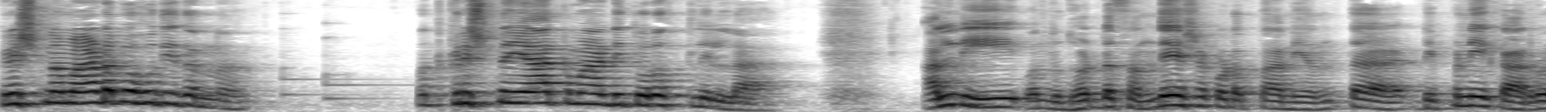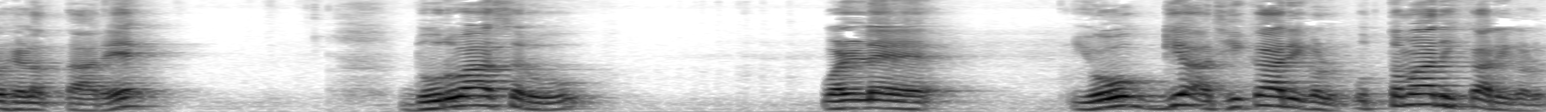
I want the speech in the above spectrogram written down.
ಕೃಷ್ಣ ಮಾಡಬಹುದು ಇದನ್ನು, ಮತ್ತು ಕೃಷ್ಣ ಯಾಕೆ ಮಾಡಿ ತೋರಿಸ್ಲಿಲ್ಲ? ಅಲ್ಲಿ ಒಂದು ದೊಡ್ಡ ಸಂದೇಶ ಕೊಡುತ್ತಾನೆ ಅಂತ ಟಿಪ್ಪಣಿಕಾರರು ಹೇಳುತ್ತಾರೆ. ದುರ್ವಾಸರು ಒಳ್ಳೆ ಯೋಗ್ಯ ಅಧಿಕಾರಿಗಳು, ಉತ್ತಮಾಧಿಕಾರಿಗಳು.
